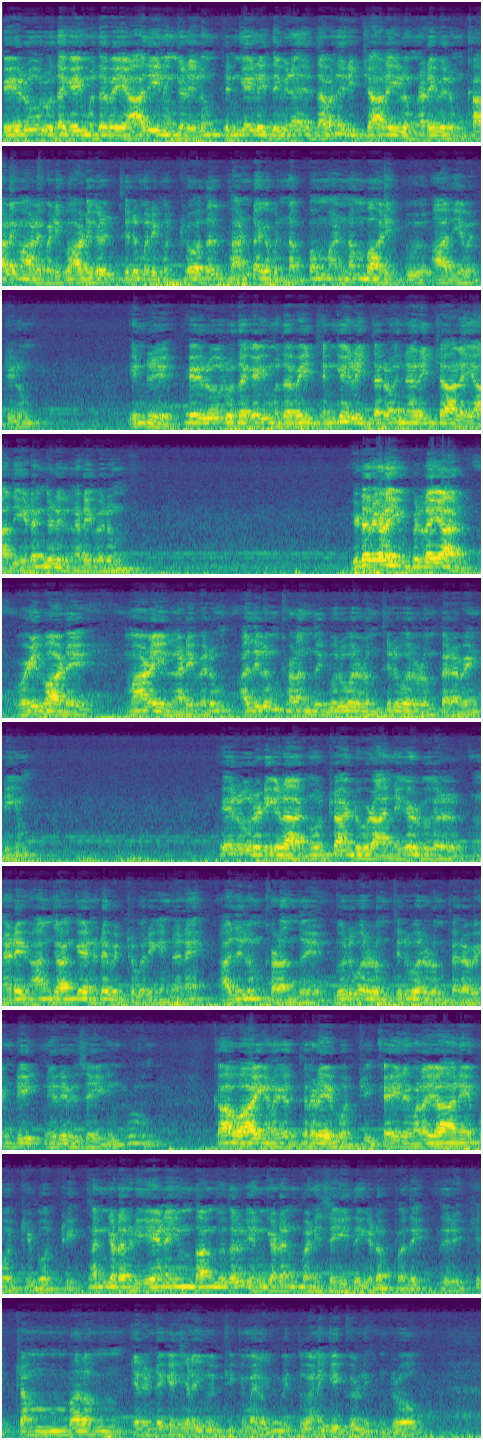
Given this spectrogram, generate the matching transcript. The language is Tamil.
பேரூர் உதகை முதவை ஆதீனங்களிலும் தென்கைலை திவின தவநெறி சாலையிலும் நடைபெறும் காலை மாலை வழிபாடுகள் திருமறை முற்றோதல் தாண்டக விண்ணப்பம் அன்னம்பாடிப்பு ஆகியவற்றிலும். இன்று பேரூர் உதகை முதவை தென்கேலி சாலை ஆகிய இடங்களில் நடைபெறும் இடர்களையும் பிள்ளையார் வழிபாடு மாலையில் நடைபெறும். அதிலும் கலந்து குருவருளும் திருவருளும் பெற வேண்டியும் பேரூரடிகளார் நூற்றாண்டு விழா நிகழ்வுகள் நடை ஆங்காங்கே நடைபெற்று வருகின்றன. அதிலும் கலந்து குருவருளும் திருவருளும் பெற வேண்டி நிறைவு செய்கின்றோம். காவாய் கனக திரளே போற்றி கையில மலையானே போற்றி போற்றி தன்கடனடி ஏனையும் தாங்குதல் என்கடன் பணி செய்து கிடப்பது. திரு சிற்றம்பலம் இரண்டு கைகளையும் உச்சிக்கு மேலே குவித்து வணங்கிக் கொள்கின்றோம்.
